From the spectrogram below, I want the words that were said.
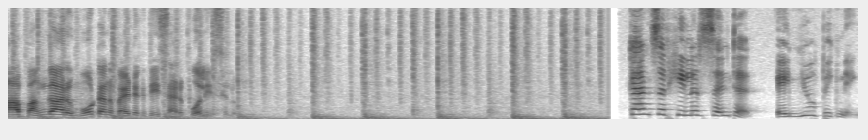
ఆ బంగారు మూటను బయటకు తీశారు పోలీసులు. Cancer healer centre a new beginning.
